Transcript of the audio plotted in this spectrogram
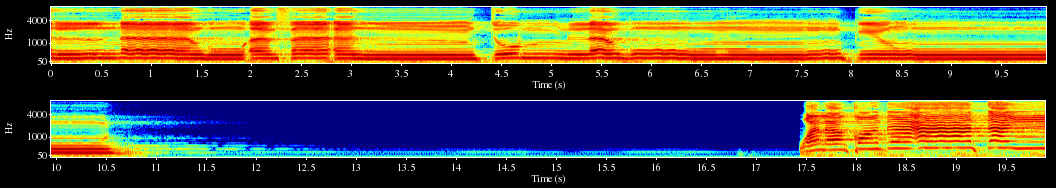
أنزلناه أفأنتم له منكرون؟ ولقد آتينا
